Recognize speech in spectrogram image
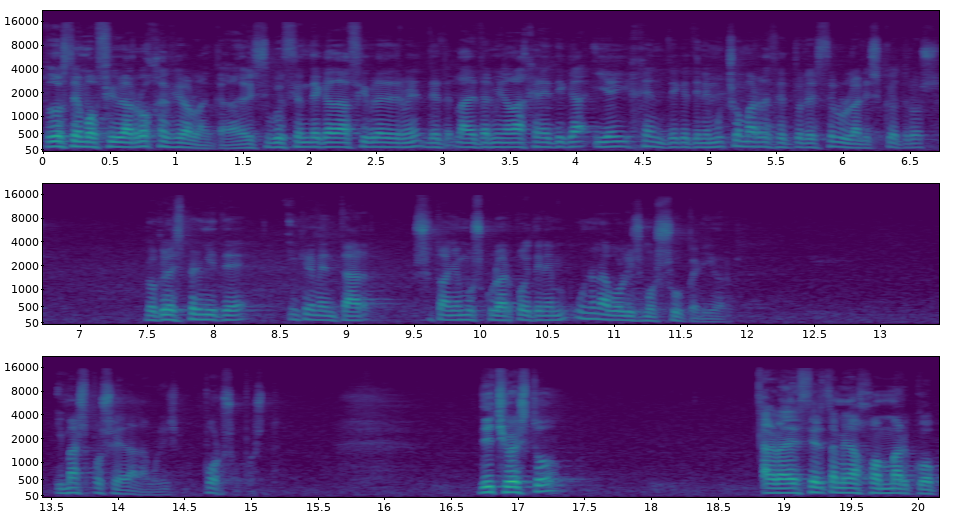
Todos tenemos fibra roja y fibra blanca. La distribución de cada fibra la determina la genética y hay gente que tiene mucho más receptores celulares que otros, lo que les permite incrementar su tamaño muscular porque tienen un anabolismo superior. Y más posee de anabolismo, por supuesto. Dicho esto, agradecer también a Juan Marco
